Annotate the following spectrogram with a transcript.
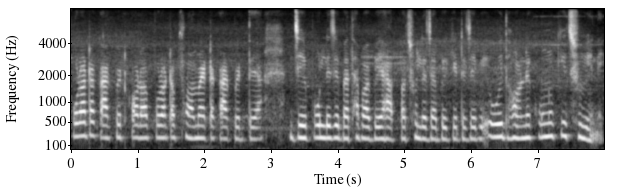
পোড়াটা কার্পেট করা, পোড়াটা ফর্মে একটা কার্পেট দেয়া, যে পড়লে যে ব্যথা পাবে, হাত পা ছুলে যাবে, কেটে যাবে, ওই ধরনের কোনো কিছুই নেই।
